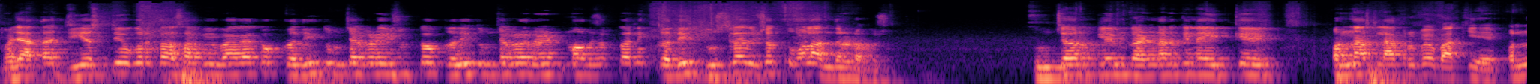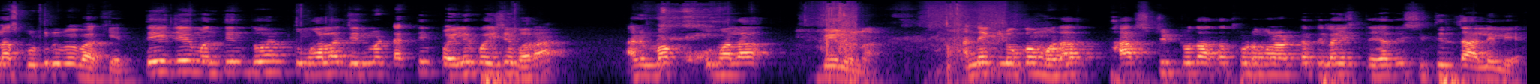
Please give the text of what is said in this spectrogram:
म्हणजे आता जीएसटी वगैरेचा असा विभाग आहे तो कधी तुमच्याकडे येऊ शकतो कधी तुमच्याकडे रेट मारू शकतो आणि कधी दुसऱ्या दिवसात तुम्हाला अंदर टाकू शकतो. तुमच्यावर क्लेम काढणार की नाही इतके पन्नास लाख रुपये बाकी आहे पन्नास कोटी रुपये बाकी आहे ते जे म्हणतील तो तुम्हाला जेलमध्ये टाकतील पहिले पैसे भरा आणि मग तुम्हाला बेल होणार. अनेक लोक मधात फार स्ट्रिक्ट होतात आता थोडं मला वाटतं त्याला त्याच्यात शिथिलता आलेली आहे.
